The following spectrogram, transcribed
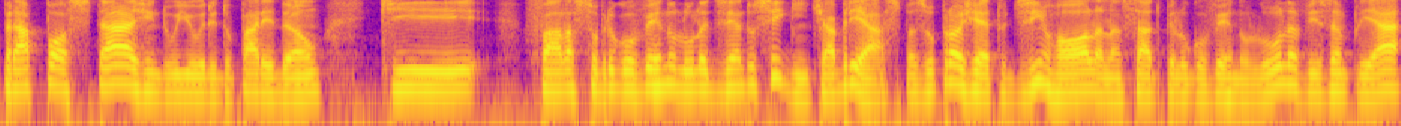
para a postagem do Yuri do Paredão, que fala sobre o governo Lula dizendo o seguinte, abre aspas, o projeto Desenrola, lançado pelo governo Lula, visa ampliar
